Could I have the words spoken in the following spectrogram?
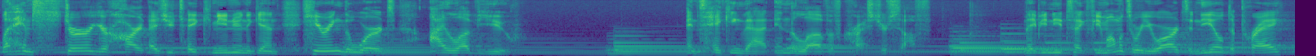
Let Him stir your heart as you take communion again, hearing the words, I love you, and taking that in the love of Christ yourself. Maybe you need to take a few moments where you are to kneel, to pray.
